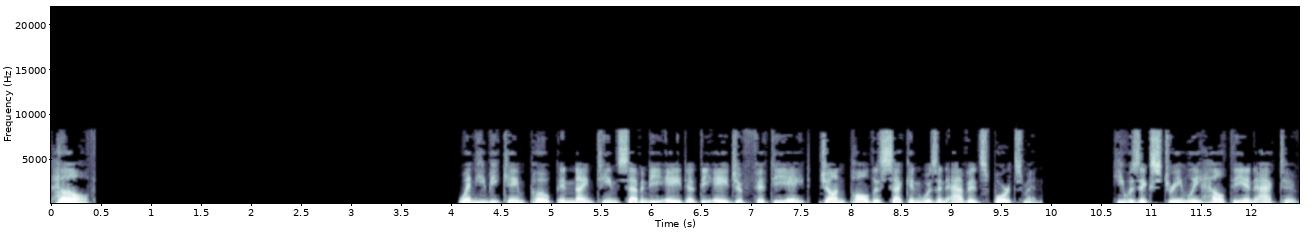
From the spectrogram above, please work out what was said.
Health When he became pope in 1978 at the age of 58, John Paul II was an avid sportsman. He was extremely healthy and active,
